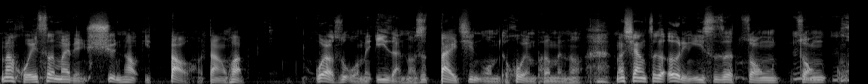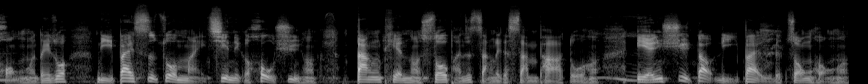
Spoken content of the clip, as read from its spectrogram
那回撤买点讯号一到，当然话。郭老师，我们依然呢是带进我们的会员朋友们哈。那像这个二零一四这中中红啊，等于说礼拜四做买进的一个后续哈，当天哈收盘是涨了一个三趴多哈，延续到礼拜五的中红哈，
